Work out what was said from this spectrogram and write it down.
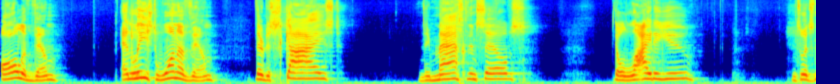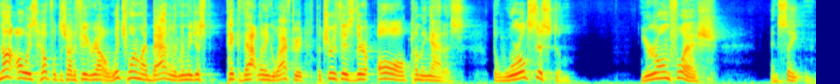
all of them, at least one of them. They're disguised, they mask themselves, they'll lie to you, and so it's not always helpful to try to figure out well, which one am I battling? Let me just pick that one and go after it. The truth is, they're all coming at us the world system, your own flesh, and Satan.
